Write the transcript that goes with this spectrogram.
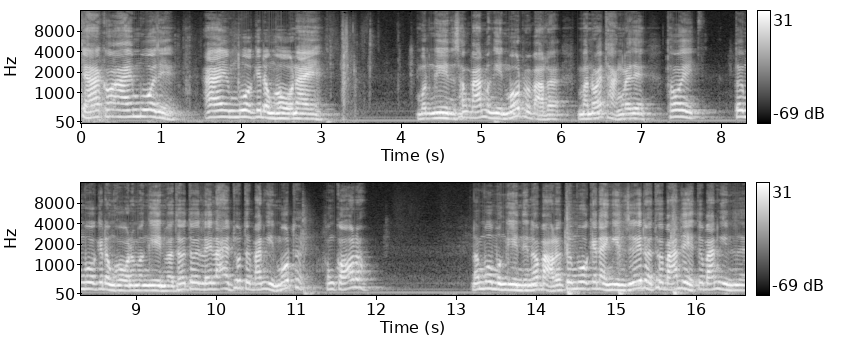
Chả có ai mua gì. Ai mua cái đồng hồ này? Một nghìn xong bán một nghìn mốt mà bảo là, mà nói thẳng là gì? Thôi, tôi mua cái đồng hồ này một nghìn và thôi, tôi lấy lãi chút, tôi bán nghìn mốt thôi. Không có đâu nó mua một nghìn thì nó bảo là tôi mua cái này nghìn rưỡi rồi tôi bán gì? Tôi bán nghìn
